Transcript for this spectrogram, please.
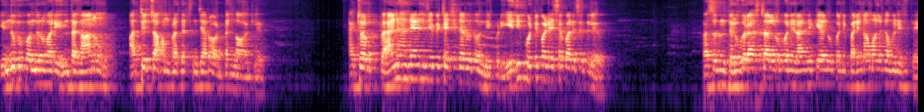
ఎందుకు కొందరు మరి ఇంతగానో అత్యుత్సాహం ప్రదర్శించారో అర్థం కావట్లేదు. యాక్చువల్ ప్లాన్ అదే అని చెప్పి చర్చ జరుగుతుంది. ఇప్పుడు ఏది కొట్టిపడేసే పరిస్థితి లేదు. ప్రస్తుతం తెలుగు రాష్ట్రాల్లో కొన్ని రాజకీయాలు కొన్ని పరిణామాలు గమనిస్తే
